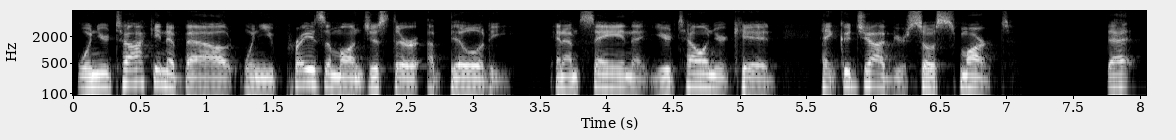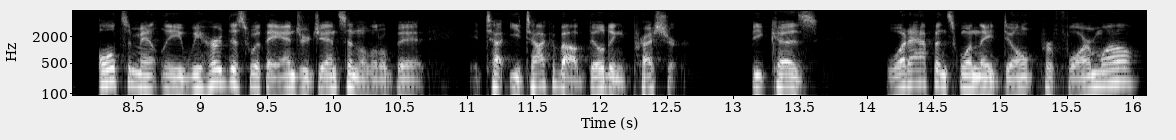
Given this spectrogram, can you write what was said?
when you're talking about when you praise them on just their ability, and I'm saying that you're telling your kid, "Hey, good job, you're so smart." that ultimately we heard this with Andrew Jensen a little bit. It ta- you talk about building pressure because what happens when they don't perform well?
